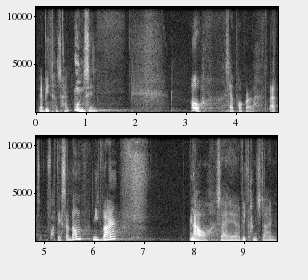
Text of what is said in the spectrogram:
bij Wittgenstein. Onzin. Oh, zei Popper, wat, wat is dat dan? Niet waar? Nou, zei uh, Wittgenstein,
